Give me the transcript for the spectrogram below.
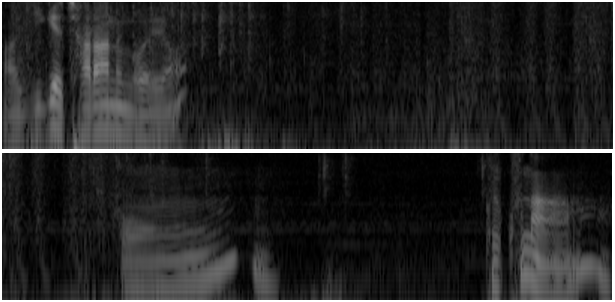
아, 이게 잘하는 거예요? 오, 그렇구나.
